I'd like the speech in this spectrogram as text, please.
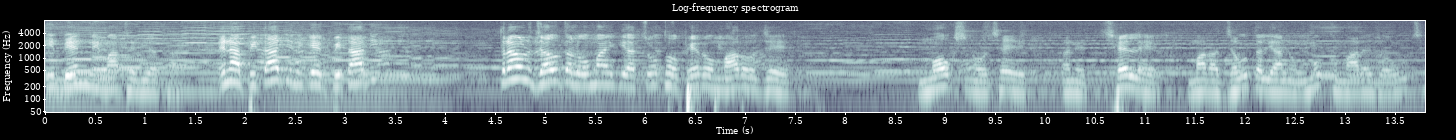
એ બેનની માથે વ્યથા એના પિતાજીને કે પિતાજી ત્રણ જવતલ ઓમાઈ ગયા ચોથો ફેરો મારો જે મોક્ષનો છે અને છેલ્લે મારા જવતલિયાનું મુખ મારે જોવું છે.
